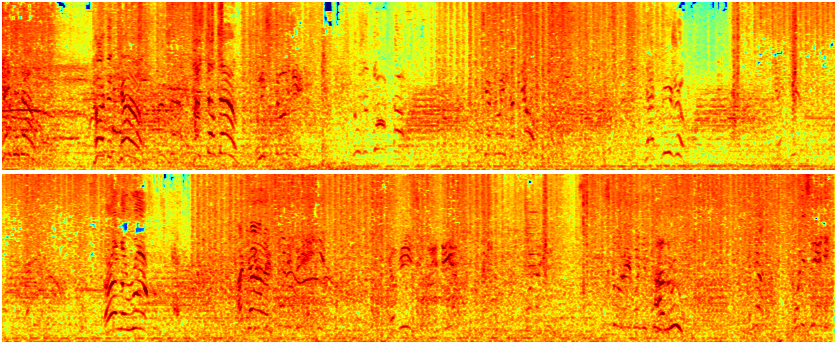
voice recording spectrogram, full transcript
Tango down! Target down! Hostile down! Уничтожить! Нужен доктор! Удерживай огнем! Я вижу! They're on the roof! I got it! Я вижу! Это я! Скоро его не будет! On roof! Улезведить!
